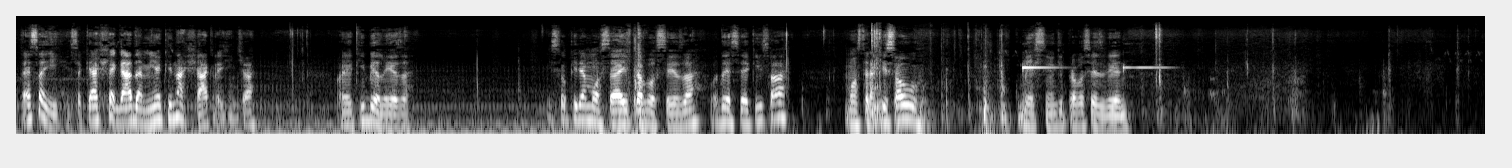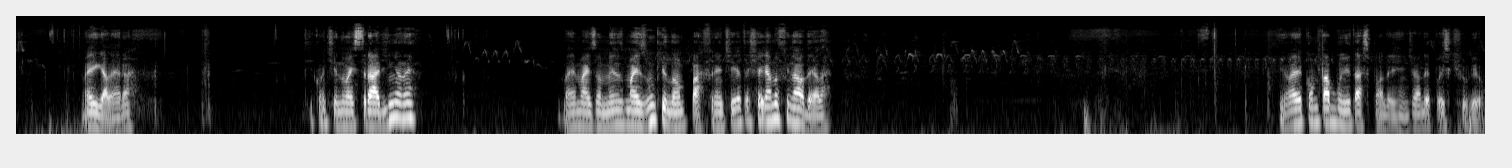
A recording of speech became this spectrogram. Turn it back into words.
Então é isso aí. Isso aqui é a chegada minha aqui na chácara, gente, ó. Olha que beleza. Isso eu queria mostrar aí pra vocês, ó. Vou descer aqui só, mostrar aqui só o comecinho aqui pra vocês verem. Aí, galera. Continua a estradinha, né? Vai mais ou menos mais um quilômetro para frente aí até chegar no final dela. E olha como tá bonita as plantas, gente, ó, depois que choveu.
